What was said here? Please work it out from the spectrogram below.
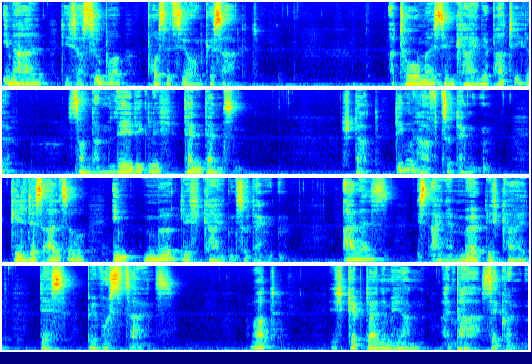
innerhalb dieser Superposition gesagt. Atome sind keine Partikel sondern lediglich Tendenzen. Statt dinghaft zu denken, gilt es also, in Möglichkeiten zu denken. Alles ist eine Möglichkeit des Bewusstseins. Wart, ich gebe deinem Hirn ein paar Sekunden.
